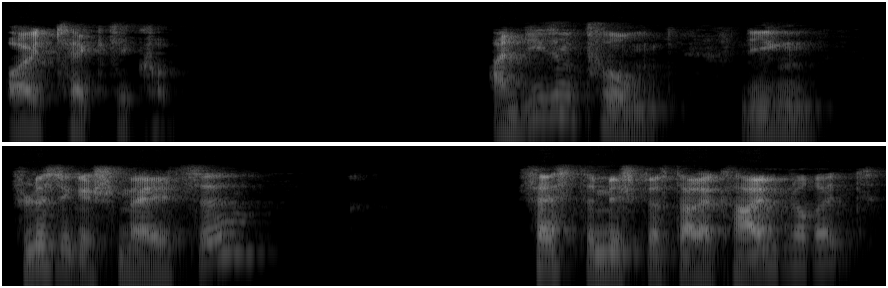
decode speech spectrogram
Eutektikum. An diesem Punkt liegen flüssige Schmelze, feste Mischkristalle Kaliumchlorid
